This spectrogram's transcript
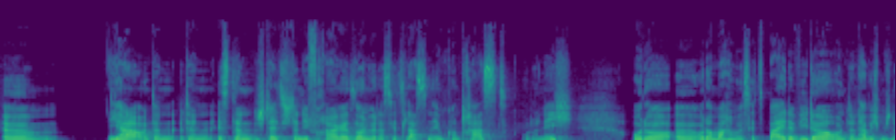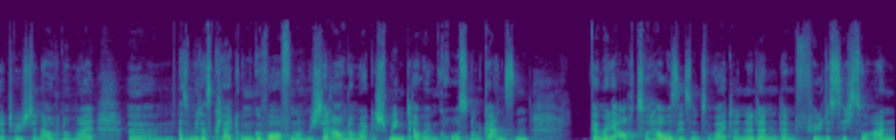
Ähm, ja, und dann, dann ist dann, stellt sich dann die Frage, sollen wir das jetzt lassen im Kontrast oder nicht? Oder, äh, oder machen wir es jetzt beide wieder? Und dann habe ich mich natürlich dann auch nochmal, ähm, also mir das Kleid umgeworfen und mich dann auch nochmal geschminkt. Aber im Großen und Ganzen, wenn man ja auch zu Hause ist und so weiter, ne, dann, dann fühlt es sich so an,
